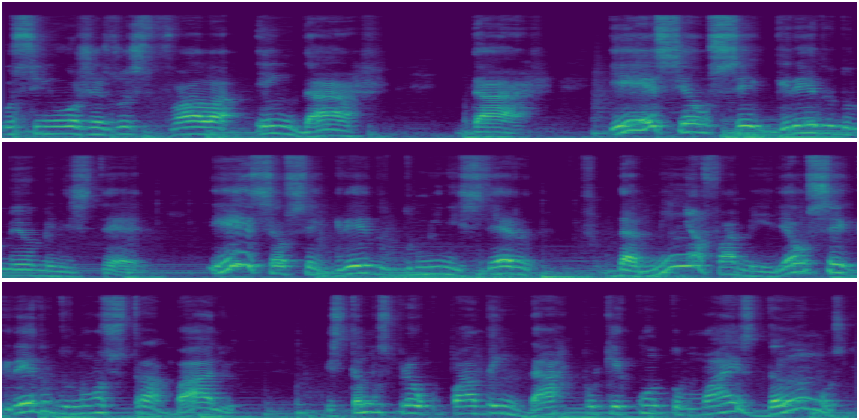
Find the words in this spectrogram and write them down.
o Senhor Jesus fala em dar, dar. Esse é o segredo do meu ministério. Esse é o segredo do ministério da minha família, é o segredo do nosso trabalho. Estamos preocupados em dar, porque quanto mais damos,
